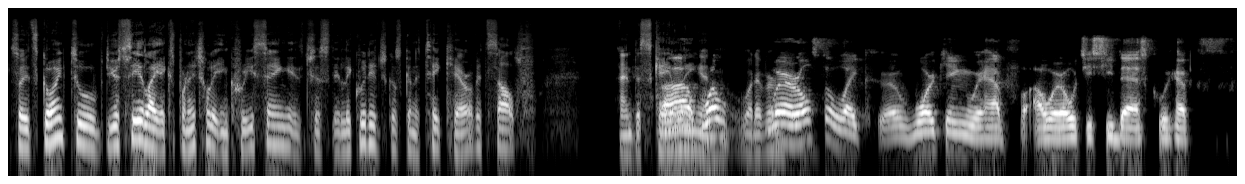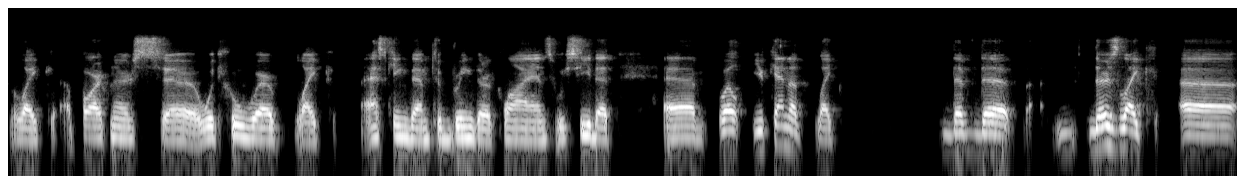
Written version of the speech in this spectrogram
So it's going to do you see like exponentially increasing? It's just the liquidity is just going to take care of itself and the scaling uh, well, and whatever. we're also like uh, working. We have our otc desk. We have like uh, partners uh, with who we're like asking them to bring their clients. We see that um, well you cannot like the the there's like a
